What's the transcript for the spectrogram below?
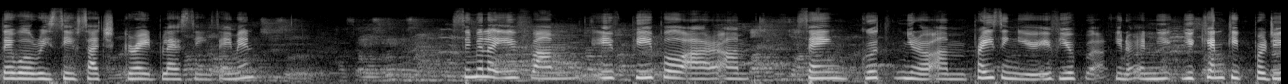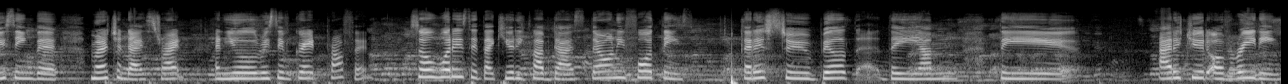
they will receive such great blessings. Amen. Similar, if um, if people are um, saying good, you know, um, praising you, if you, uh, you know, and you, you can keep producing the merchandise, right? And you'll receive great profit. So, what is it that QT Club does? There are only four things. That is to build the um, the attitude of reading,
